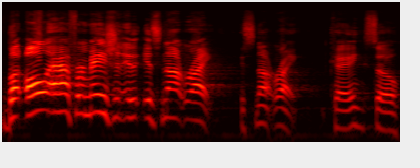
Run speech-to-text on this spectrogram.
But all affirmation, it, it's not right. It's not right. Okay? So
